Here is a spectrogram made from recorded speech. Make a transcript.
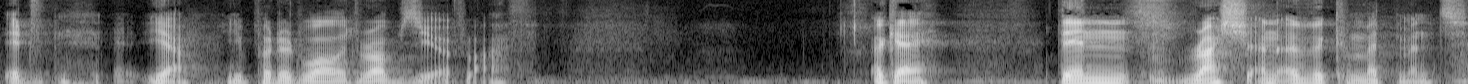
it, yeah, you put it well, it robs you of life. Okay, then rush and overcommitment.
